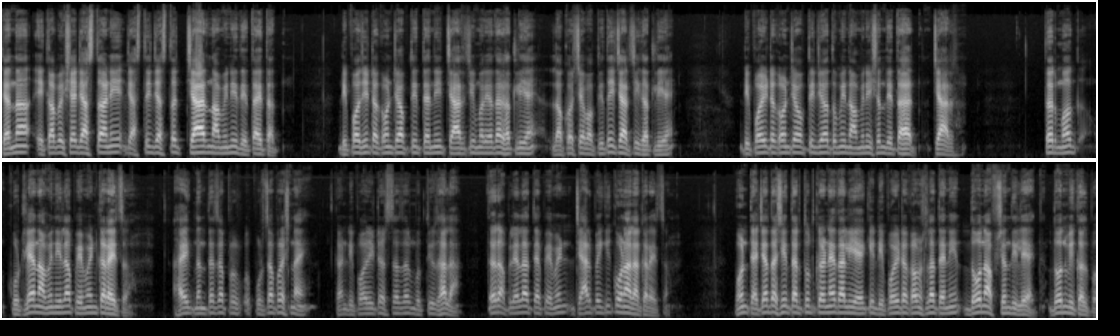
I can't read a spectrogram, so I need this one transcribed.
त्यांना एकापेक्षा जास्त आणि जास्तीत जास्त चार नॉमिनी देता येतात. डिपॉझिट अकाउंटच्या बाबतीत त्यांनी चारची मर्यादा घातली आहे. लॉकर्सच्या बाबतीतही चारची घातली आहे. डिपॉझिट अकाउंटच्या बाबतीत जेव्हा तुम्ही नॉमिनेशन देत आहात चार तर मग कुठल्या नॉमिनीला पेमेंट करायचं? हा एक नंतरचा प्र पुढचा प्रश्न आहे. कारण डिपॉझिटर्सचा जर मृत्यू झाला तर आपल्याला त्या पेमेंट चारपैकी कोणाला करायचं? म्हणून त्याच्यात अशी तरतूद करण्यात आली आहे की डिपॉझिट अकाउंट्सला त्यांनी दोन ऑप्शन दिले आहेत. दोन विकल्प.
